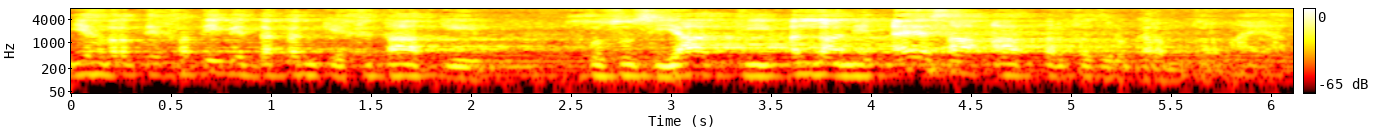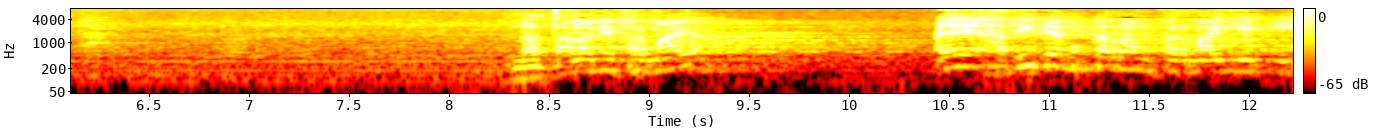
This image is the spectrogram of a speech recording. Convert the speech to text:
यह हज़रत खतीब दकन के खिताब की खसूसियात थी अल्लाह ने ऐसा आप पर फजल करम फरमाया था। अल्लाह ताला ने फरमाया ए हबीब मुकर्रम, फरमाइए कि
